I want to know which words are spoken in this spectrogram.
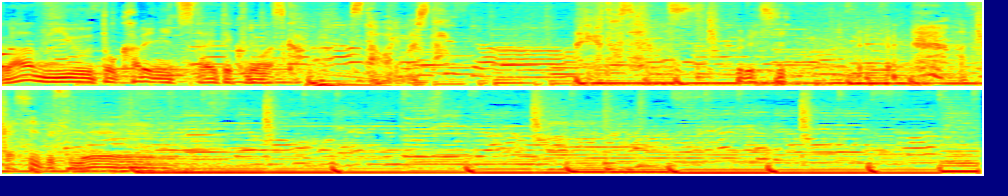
Love you と彼に伝えてくれますか？伝わりました。ありがとうございます。嬉しい。恥ずかしいですね。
